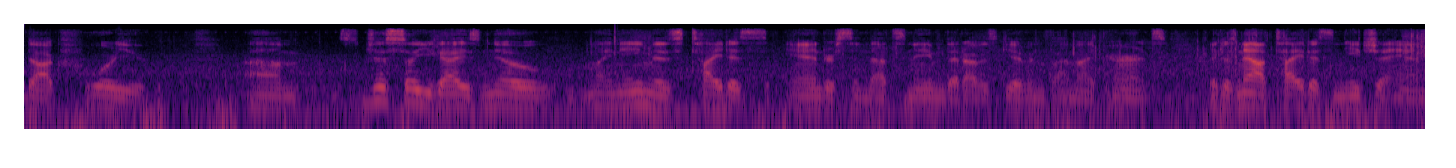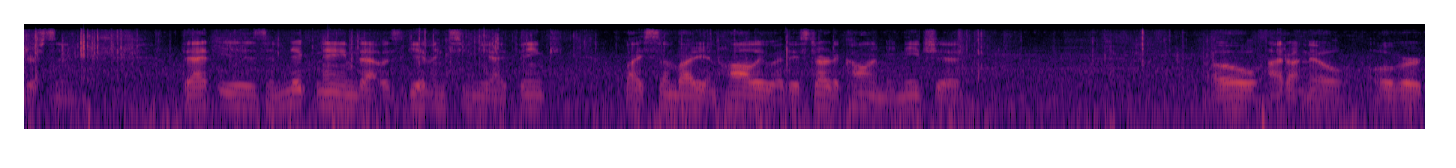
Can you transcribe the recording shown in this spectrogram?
Dog for you. Um, just so you guys know, my name is Titus Anderson. That's the name that I was given by my parents. It is now Titus Nietzsche Anderson. That is a nickname that was given to me, I think, by somebody in Hollywood. They started calling me Nietzsche, oh, I don't know, over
